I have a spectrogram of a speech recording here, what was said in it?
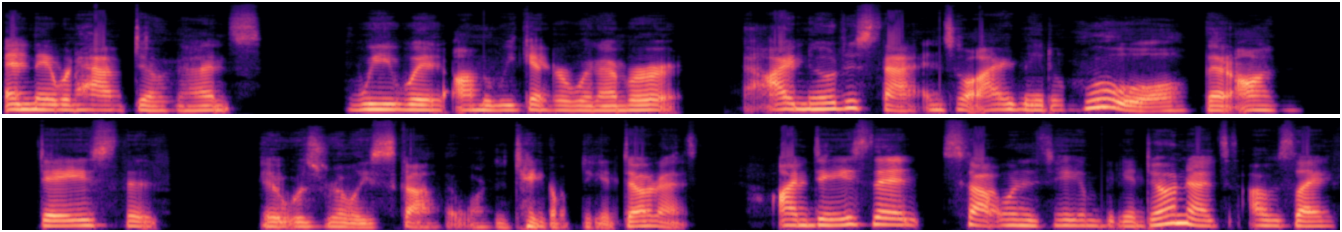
and they would have donuts, we would on the weekend or whatever, I noticed that. And so I made a rule that on days that it was really Scott that wanted to take them to get donuts. On days that Scott wanted to take them to get donuts, I was like,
